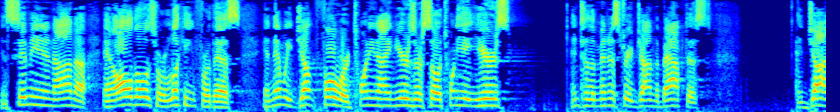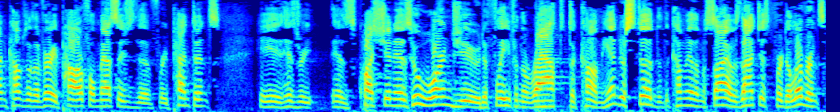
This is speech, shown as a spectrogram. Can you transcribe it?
And Simeon and Anna and all those who are looking for this. And then we jump forward 29 years or so, 28 years into the ministry of John the Baptist. And John comes with a very powerful message of repentance. He, his, his question is, who warned you to flee from the wrath to come? He understood that the coming of the Messiah was not just for deliverance,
